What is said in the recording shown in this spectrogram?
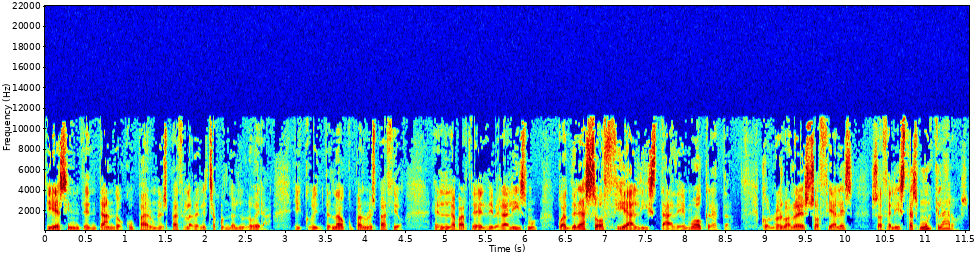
y es intentando ocupar un espacio a la derecha cuando él no lo era, y intentando ocupar un espacio en la parte del liberalismo cuando era socialista demócrata, con unos valores sociales socialistas muy claros.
